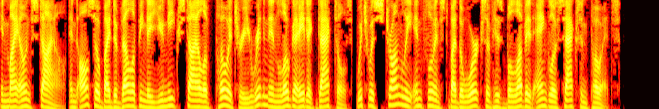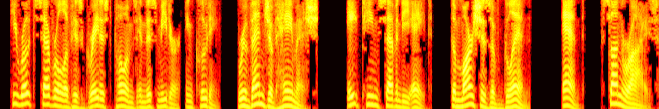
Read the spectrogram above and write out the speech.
in my own style and also by developing a unique style of poetry written in logaoedic dactyls, which was strongly influenced by the works of his beloved Anglo-Saxon poets. He wrote several of his greatest poems in this meter, including Revenge of Hamish, 1878, The Marshes of Glynn, and sunrise.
